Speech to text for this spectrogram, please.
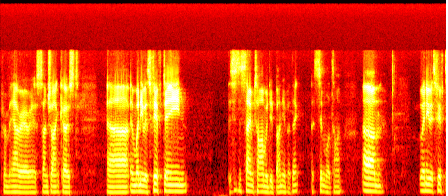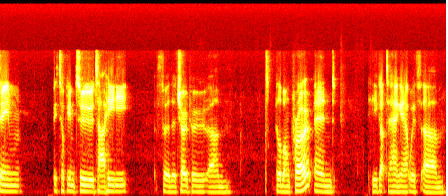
from our area, Sunshine Coast, uh, and when he was 15, this is the same time we did Bunyip, I think, a similar time. Um, when he was 15, we took him to Tahiti for the Teahupo'o um, Billabong Pro, and he got to hang out with. Um,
